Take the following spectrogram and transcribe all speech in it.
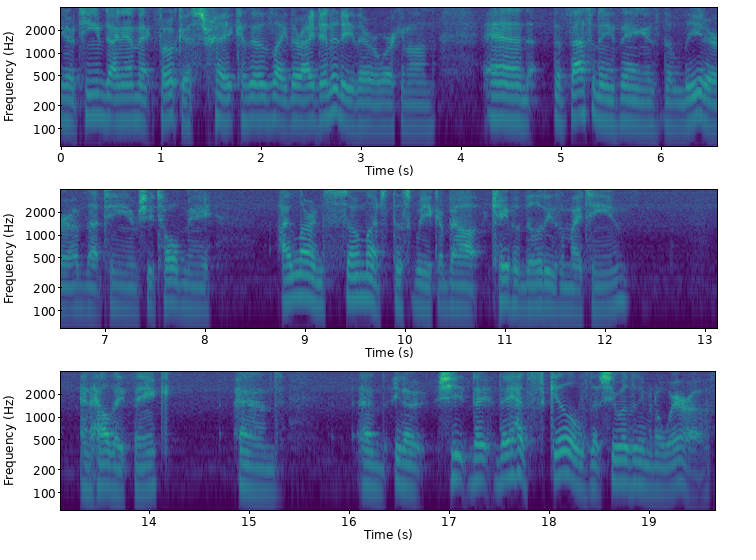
you know team dynamic focus, right? Because it was like their identity they were working on. And the fascinating thing is the leader of that team. She told me, I learned so much this week about capabilities of my team and how they think, and and you know she they they had skills that she wasn't even aware of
